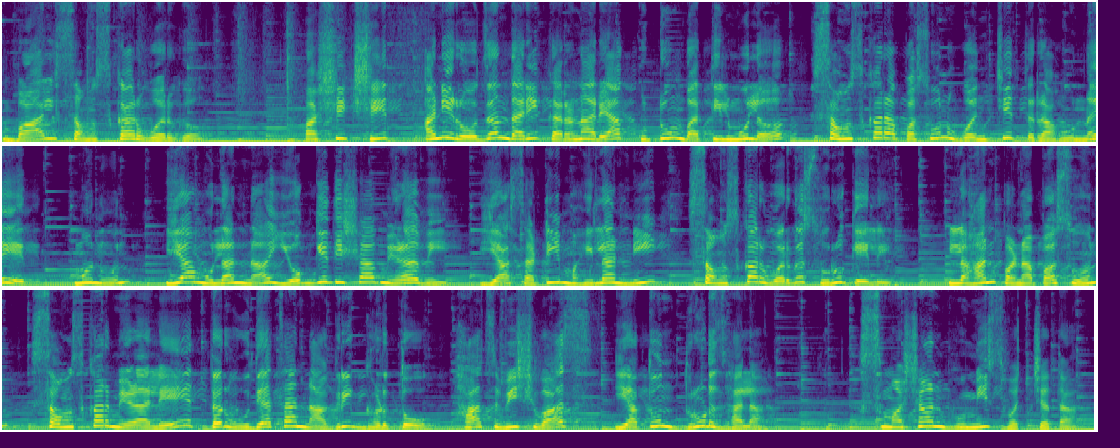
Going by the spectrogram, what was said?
बाल संस्कार वर्ग. अशिक्षित आणि रोजंदारी करणाऱ्या कुटुंबातील मुलं संस्कारापासून वंचित राहू नयेत. म्हणून या मुलांना योग्य दिशा मिळावी यासाठी महिलांनी संस्कार वर्ग सुरू केले. लहानपणापासून संस्कार मिळाले तर उद्याचा नागरिक घडतो हाच विश्वास यातून दृढ झाला. स्मशानभूमी स्वच्छता.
